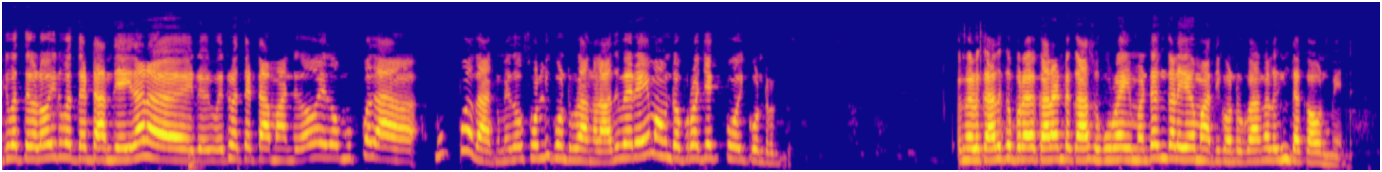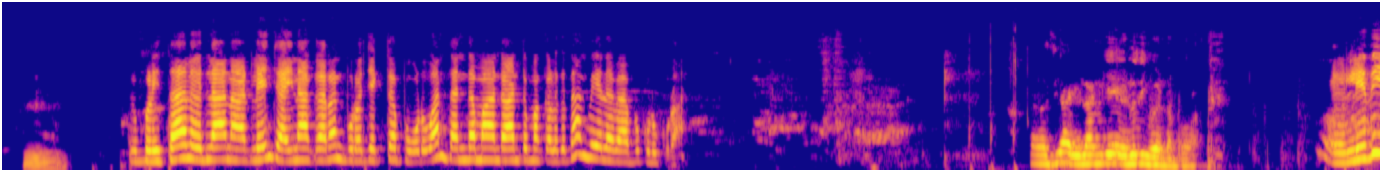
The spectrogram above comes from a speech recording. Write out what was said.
இருபத்தேழோ இருபத்தெட்டாம் தேதி தான் இருபத்தெட்டாம் ஆண்டோ ஏதோ முப்பதா முப்பதாக்கும் ஏதோ சொல்லி கொண்டிருக்காங்களா? அது வரையும் அவன் ப்ரொஜெக்ட் போய் கொண்டிருக்கு. எங்களுக்கு அதுக்கு பிறகு கரண்ட் காசு குறையும் மட்டும் எங்களை ஏமாத்தி கொண்டிருக்காங்க இந்த கவர்மெண்ட். இப்படித்தான் எல்லா நாட்டிலையும் சைனாக்காரன் ப்ரொஜெக்டை போடுவான் தண்டமா நாட்டு மக்களுக்கு தான் வேலை வாய்ப்பு கொடுக்குறான். கடைசியாக இலங்கையை எழுதி வேண்ட போவான் எழுதி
